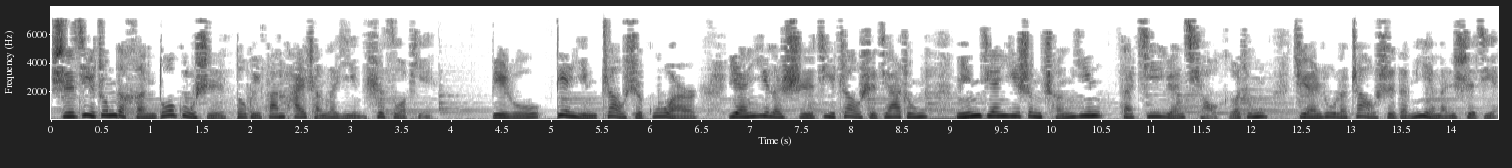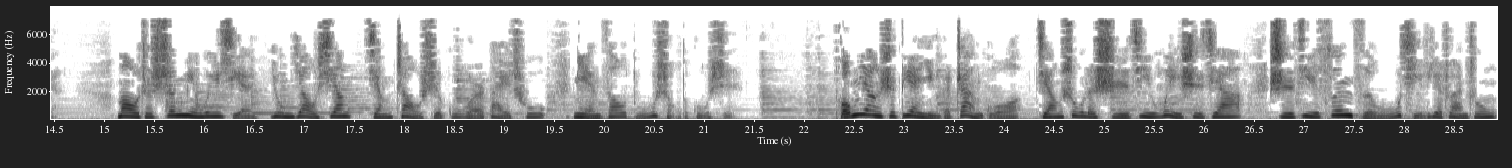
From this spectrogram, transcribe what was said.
史记》中的很多故事都被翻拍成了影视作品。比如电影《赵氏孤儿》演绎了《史记·赵氏家》中民间医圣程婴在机缘巧合中卷入了赵氏的灭门事件，冒着生命危险用药箱将赵氏孤儿带出，免遭毒手的故事。同样是电影的《战国》，讲述了《史记·魏世家》《史记·孙子吴起列传》中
